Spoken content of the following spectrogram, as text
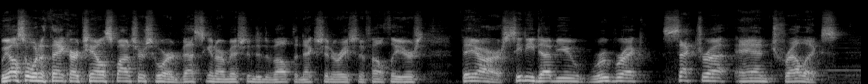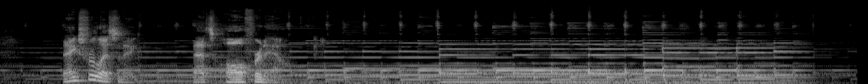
We also want to thank our channel sponsors who are investing in our mission to develop the next generation of health leaders. They are CDW, Rubrik, Sectra, and Trellix. Thanks for listening. That's all for now.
